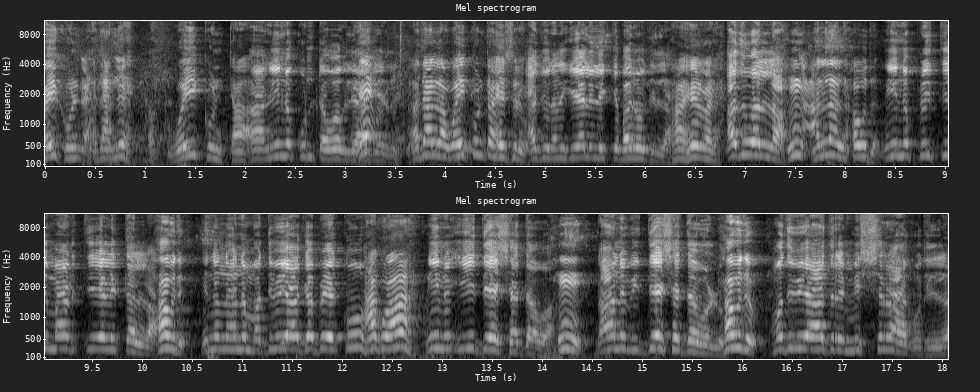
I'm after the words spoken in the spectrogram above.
ವೈಕುಂಠ ಅದಲ್ಲೇ ವೈಕುಂಠ. ಆ, ನೀನು ಕುಂಟ ಹೋಗ್ಲಿ ಏ, ಹಾಗಿರ್ಲಿ ಅದಲ್ಲ ವೈಕುಂಠ ಹೆಸರು. ಅದು ನನಗೆ ಹೇಳಲಿಕ್ಕೆ ಬರುವುದಿಲ್ಲ. ಹಾ ಹೇಳ್ಬೇಡ. ಅದು ಅಲ್ಲ. ಹ್ಮ್ ಅಲ್ಲ ಅಲ್ಲ ಹೌದು. ನೀನು ಪ್ರೀತಿ ಮಾಡ್ತಿ ಹೇಳಿತಲ್ಲ ಹೌದು. ಇನ್ನು ನಾನು ಮದುವೆಯಾಗಬೇಕು ಆಗುವ? ನೀನು ಈ ದೇಶದವ. ಹ್ಮ್. ನಾನು ವಿದೇಶದವಳು. ಹೌದು. ಮದುವೆ ಆದ್ರೆ ಮಿಶ್ರ ಆಗುದಿಲ್ಲ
